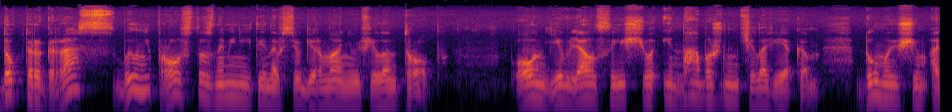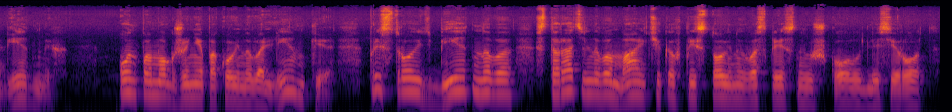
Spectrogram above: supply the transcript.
доктор Грасс был не просто знаменитый на всю Германию филантроп. Он являлся еще и набожным человеком, думающим о бедных. Он помог жене покойного Лемке пристроить бедного, старательного мальчика в пристойную воскресную школу для сирот.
